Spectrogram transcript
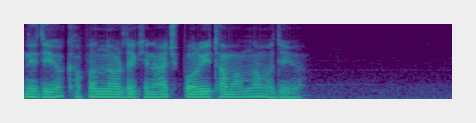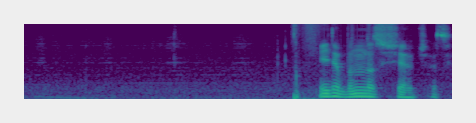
Ne diyor? Kapının oradakini aç, boruyu tamamlama diyor. İyi de bunu nasıl şey yapacağız?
